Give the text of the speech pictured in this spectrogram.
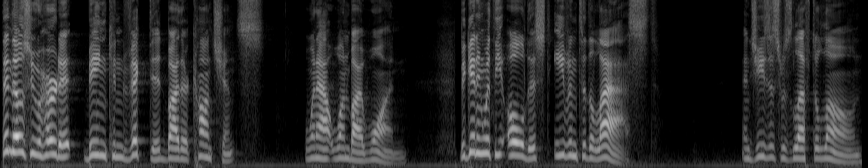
Then those who heard it, being convicted by their conscience, went out one by one, beginning with the oldest even to the last. And Jesus was left alone,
